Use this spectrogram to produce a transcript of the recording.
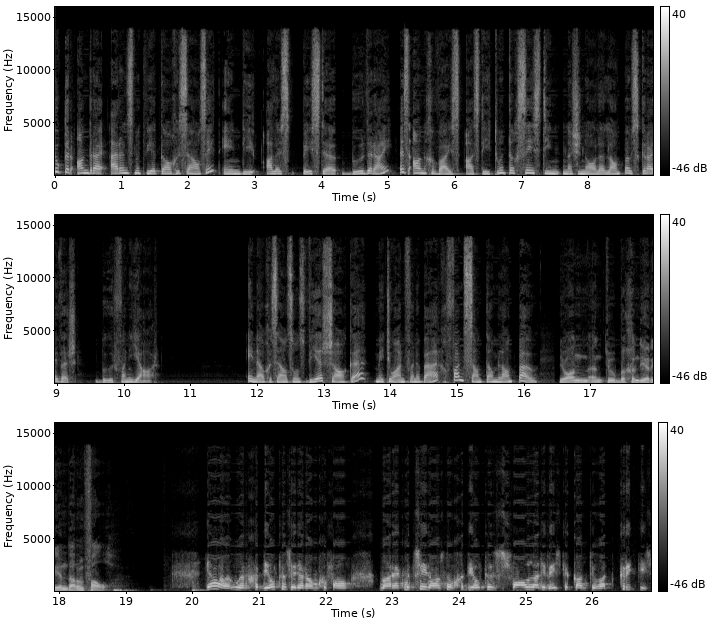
Dr. Andrei Erns met wie ek daar gesels het en die alles beste boerdery is aangewys as die 2016 nasionale landbouskrywers boer van die jaar. En nou gesels ons weer sake met Johan van der Berg van Santam Landbou. Johan, en toe begin die reën daarom val. Ja, oor gedeeltes het dit dan geval, maar ek moet sê daar's nog gedeeltes veral na die weste kant toe wat krities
